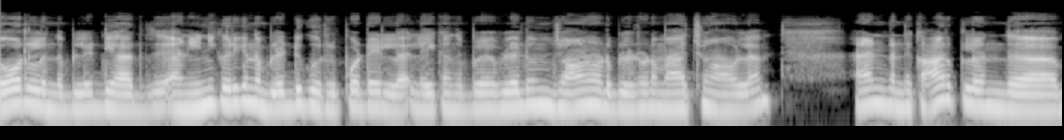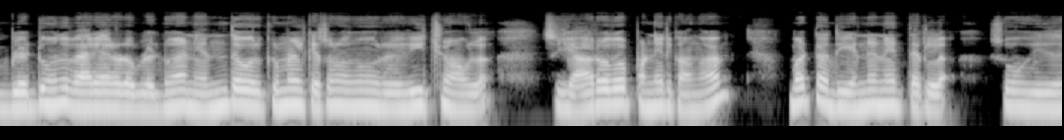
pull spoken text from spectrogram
டோரில் இந்த பிளட் யாருது? அண்ட் இன்றைக்கி வரைக்கும் அந்த பிளட்டுக்கு ஒரு ரிப்போர்ட்டே இல்லை. லைக் அந்த பிளட் வந்து ஜானோட பிளட்டோட மேட்சும் ஆகல. அண்ட் அந்த காருக்குள்ளே இந்த ப்ளட்டும் வந்து வேறு யாரோட பிளட்டும் அண்ட் எந்த ஒரு கிரிமினல் கேஸும் எதுவும் ஒரு ரீச்சும் ஆகல. ஸோ யாரோ ஏதோ பண்ணியிருக்காங்க பட் அது என்னன்னே தெரில ஸோ இது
